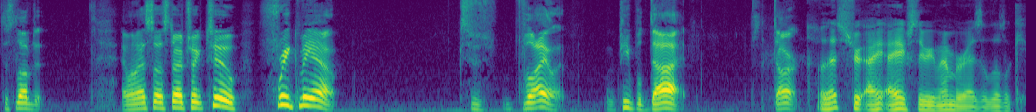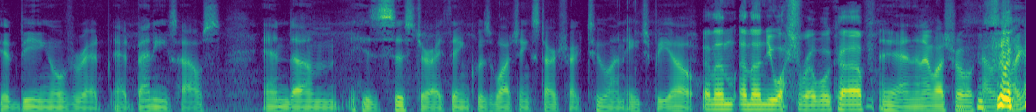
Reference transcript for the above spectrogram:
just loved it. And when I saw Star Trek Two, freaked me out. It was violent. People died. It's dark. Well, that's true. I, I actually remember as a little kid being over at at Benny's house and um, his sister, I think, was watching Star Trek Two on HBO. And then, and then you watched RoboCop. Yeah, and then I watched RoboCop. And I'm like,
